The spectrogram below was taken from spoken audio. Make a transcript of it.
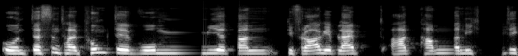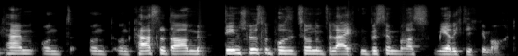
Und das sind halt Punkte, wo mir dann die Frage bleibt, hat, haben da nicht Bietigheim und, und, und Kassel da mit den Schlüsselpositionen vielleicht ein bisschen was mehr richtig gemacht?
